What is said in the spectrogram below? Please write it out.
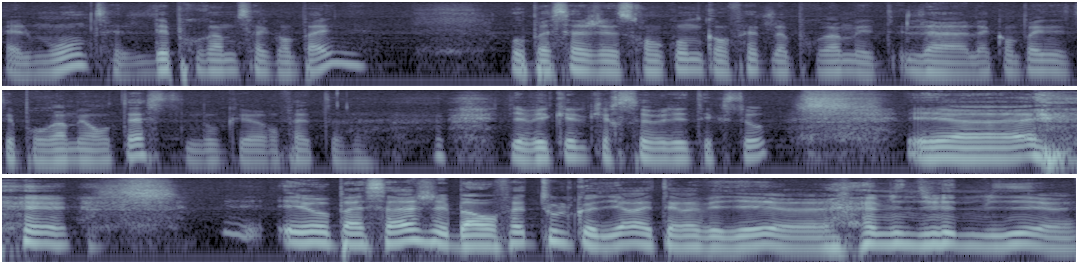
Elle monte, elle déprogramme sa campagne. Au passage, elle se rend compte qu'en fait la, programme la, campagne était programmée en test, donc en fait il y avait quelqu'un qui recevait les textos. Et, euh, et au passage, et eh ben, en fait, tout le codir a été réveillé euh, à minuit et demi euh,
